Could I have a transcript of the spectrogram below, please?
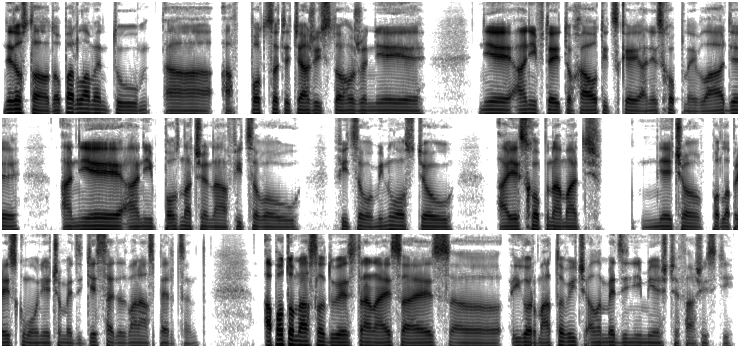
nedostala do parlamentu a, a v podstate ťaží z toho, že nie je, nie je ani v tejto chaotickej a neschopnej vláde a nie je ani poznačená Ficovou, Ficovou minulosťou a je schopná mať niečo, podľa prieskumov, niečo medzi 10 a 12% A potom nasleduje strana SAS uh, eh, Igor Matovič, ale medzi nimi ešte fašisti,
